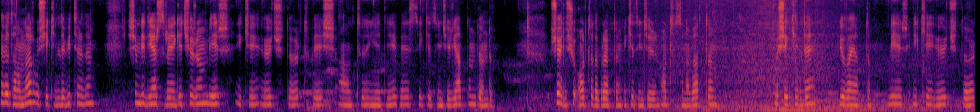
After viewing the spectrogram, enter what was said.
Evet hanımlar bu şekilde bitirdim. Şimdi diğer sıraya geçiyorum. 1, 2, 3, 4, 5, 6, 7 ve 8 zincir yaptım. Döndüm. Şöyle şu ortada bıraktım. iki zincirin ortasına battım. Bu şekilde yuva yaptım. 1, 2, 3, 4,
